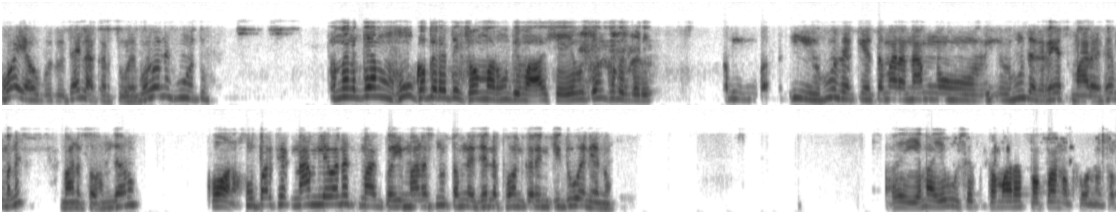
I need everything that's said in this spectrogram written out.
હોય આવું બધું ચાલ્યા કરતું હોય. બોલો ને શું હતું? તમને કેમ હું ખબર હતી સોમવાર સુધીમાં આવશે? એવું કેમ ખબર પડી? ઈ શું છે કે તમારા નામનું શું છે કે રેસ મારે છે મને માણસો સમજાણું? કોણ? હું પરફેક્ટ નામ લેવા નથી માંગતો ઈ માણસનું તમને જેને ફોન કરીને કીધું હોય ને એનું. હવે એમાં એવું છે તમારા પપ્પાનો ફોન હતો.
